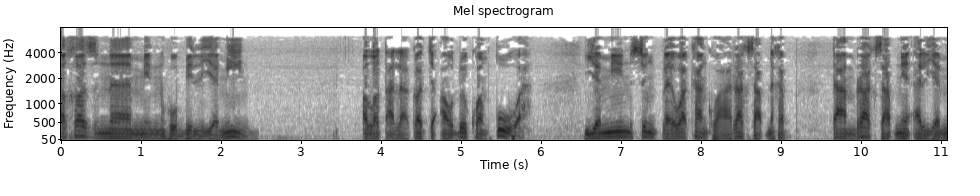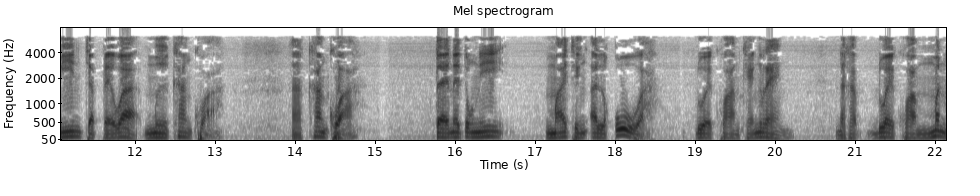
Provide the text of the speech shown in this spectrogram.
อัคซนามินฮูบิลยามีนอัลลอฮฺตาลาก็จะเอาด้วยความกู้วะยามีนซึ่งแปลว่าข้างขวารากศัพท์นะครับ ตามรากศัพท์เนี่ยอัลยามีนจะแปลว่า มือข้างขวาข้างขวา แต่ในตรงนี้หมายถึงอัลกูวะ ด้วยความแข็งแรงนะครับ ด้วยความมั่น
